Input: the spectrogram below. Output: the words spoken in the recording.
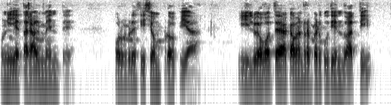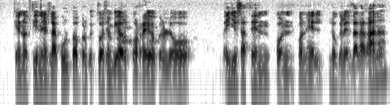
unilateralmente, por decisión propia, y luego te acaban repercutiendo a ti, que no tienes la culpa porque tú has enviado el correo, pero luego ellos hacen con, con él lo que les da la gana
